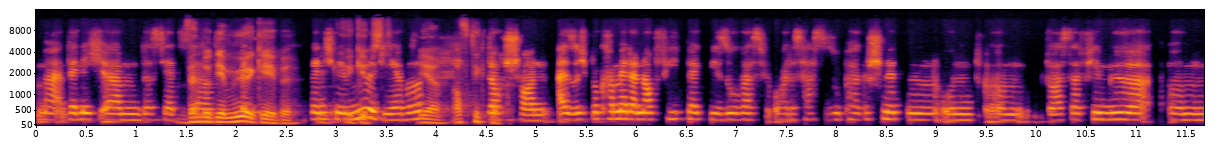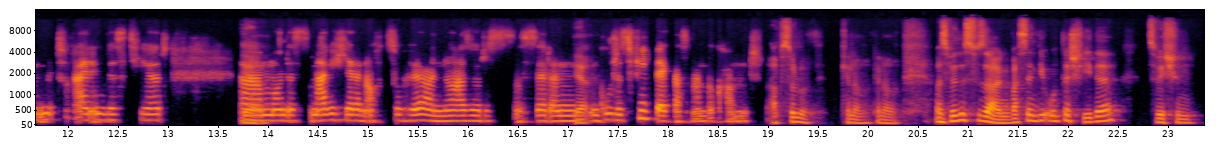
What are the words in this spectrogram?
wenn ich ähm, das jetzt. Wenn du dir Mühe wenn, gebe. Wenn ich mir gibst. Mühe gebe. Ja, auf TikTok. Doch schon. Also ich bekomme ja dann auch Feedback wie sowas, oh, das hast du super geschnitten und ähm, du hast da viel Mühe ähm, mit rein investiert. Ja. Ähm, und das mag ich ja dann auch zu hören. Ne? Also das, das ist ja dann ja. ein gutes Feedback, was man bekommt. Absolut, genau, genau. Was würdest du sagen? Was sind die Unterschiede zwischen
